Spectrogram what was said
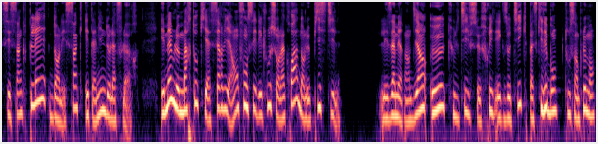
ses cinq plaies dans les cinq étamines de la fleur, et même le marteau qui a servi à enfoncer les clous sur la croix dans le pistil. Les Amérindiens, eux, cultivent ce fruit exotique parce qu'il est bon, tout simplement,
